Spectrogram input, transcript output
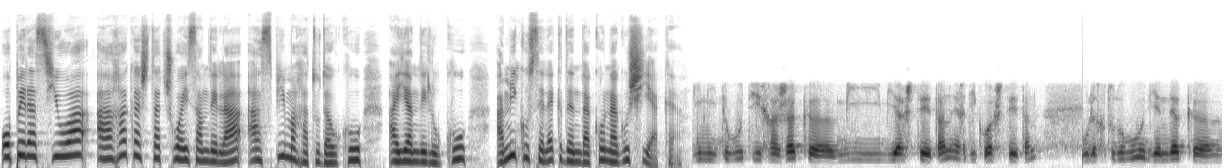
Operazioa arrakastatsua izan dela, azpi maratu dauku, aian deluku, amikuselek dendako nagusiak. Ginitugu tirajak uh, bi, bi hasteetan, erdiko hasteetan. Ulertu dugu, diendeak uh,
